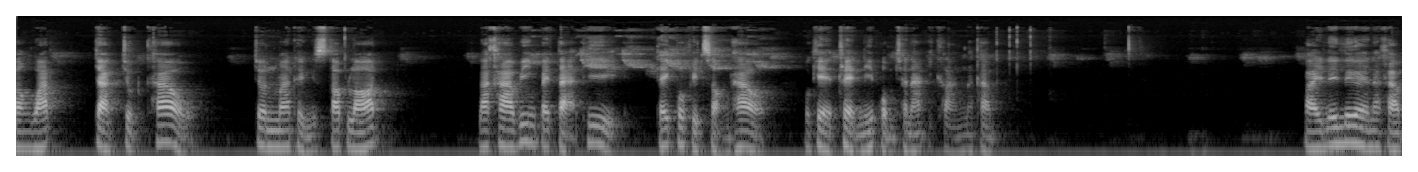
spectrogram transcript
ลองวัดจากจุดเข้า จนมาถึง stop loss ราคาวิ่งไปแตะที่ take profit 2 เท่า โอเค เทรดนี้ผมชนะอีกครั้งนะครับ ไปเรื่อยๆนะครับ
